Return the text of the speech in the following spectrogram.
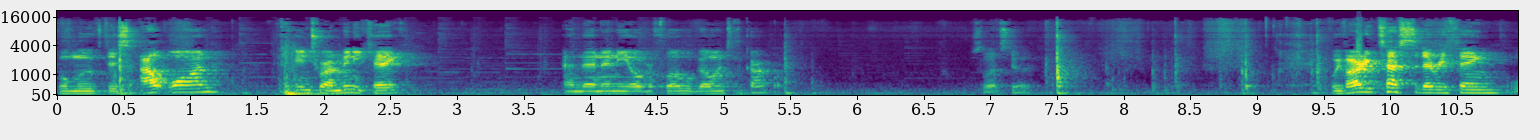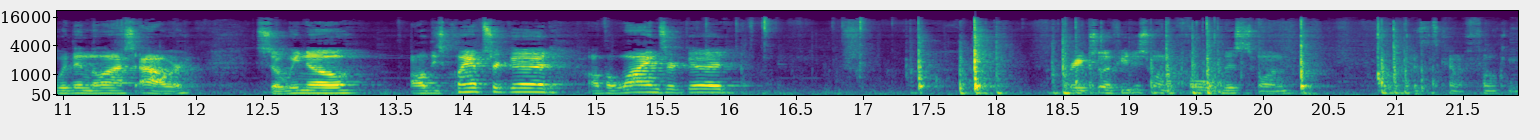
We'll move this out one into our mini keg, and then any overflow will go into the carboy. So let's do it. We've already tested everything within the last hour, so we know all these clamps are good, all the lines are good. Rachel, if you just want to hold this one, because it's kind of funky.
